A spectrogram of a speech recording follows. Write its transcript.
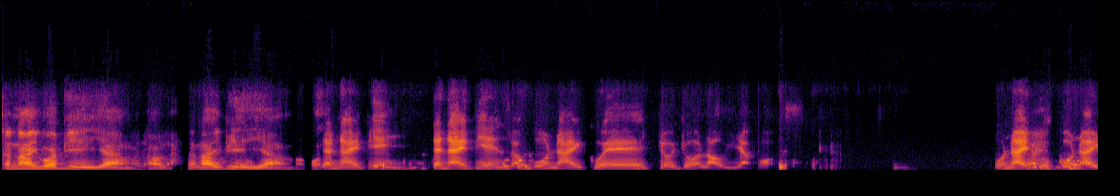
တနာရီခွဲပြင်ရမှာလားဟုတ်လားတနာရီပြင်ရမှာပေါ့ တနိုင်ပြင်းတနိုင်ပြင်းဆိုတော့9နိုင်ခွဲကြော်ကြော်လောက်ရပေါ့9နိုင်အခု9နိုင်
